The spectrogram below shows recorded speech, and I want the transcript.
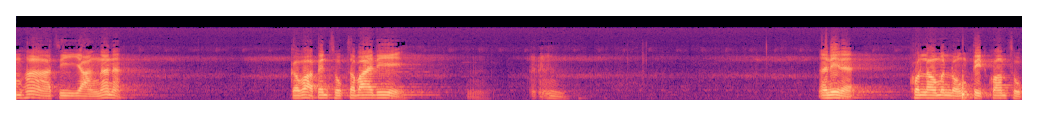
มณ์ห้าสี่อย่างนั้นน่ะ ก็ว่าเป็นสุขสบายดีอันนี้เนี่ยคนเรามันหลงติดความสุข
